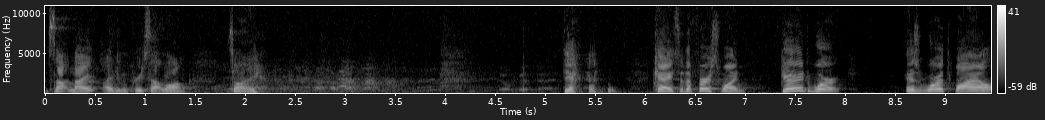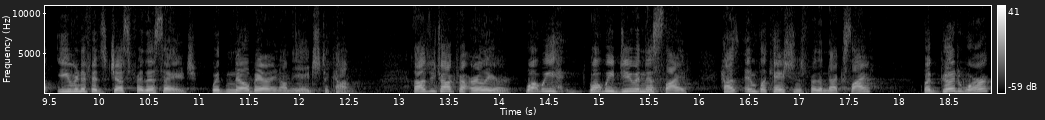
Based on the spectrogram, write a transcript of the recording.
It's not night. I didn't preach that long. Sorry. Yeah. Okay, so the first one good work is worthwhile even if it's just for this age, with no bearing on the age to come. As we talked about earlier, what we, what we do in this life has implications for the next life, but good work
